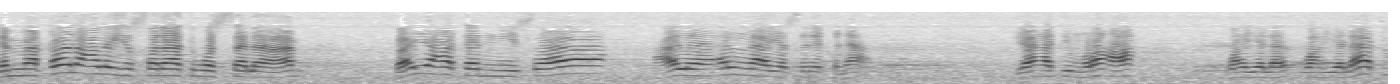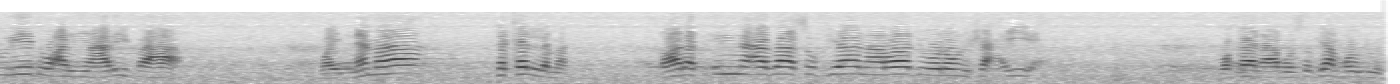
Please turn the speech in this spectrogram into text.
لما قال عليه الصلاة والسلام بيعة النساء على أن لا يسرقن. جاءت امرأة وهي لا, وهي لا تريد أن يعرفها وإنما تكلمت. قالت إن أبا سفيان رجل شحيح. وكان أبو سفيان موجود.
